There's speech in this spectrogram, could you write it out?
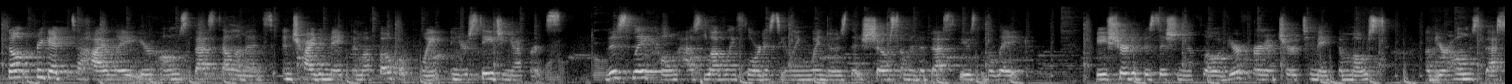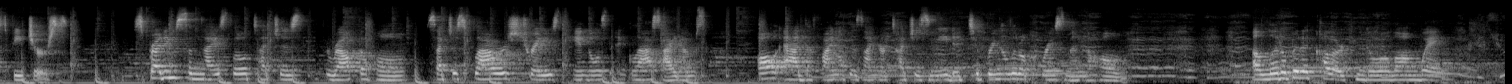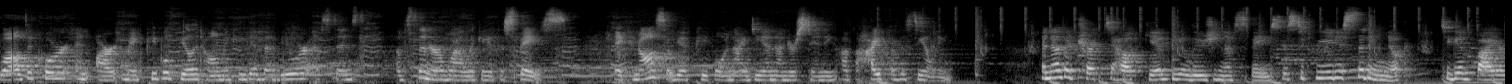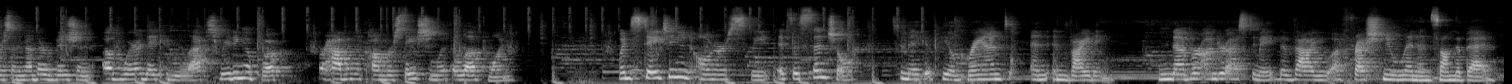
Don't forget to highlight your home's best elements and try to make them a focal point in your staging efforts. This lake home has lovely floor-to-ceiling windows that show some of the best views of the lake. Be sure to position the flow of your furniture to make the most of your home's best features. Spreading some nice little touches throughout the home, such as flowers, trays, candles, and glass items, all add the final designer touches needed to bring a little charisma in the home. A little bit of color can go a long way. Wall decor and art make people feel at home and can give the viewer a sense of center while looking at the space. They can also give people an idea and understanding of the height of the ceiling. Another trick to help give the illusion of space is to create a sitting nook to give buyers another vision of where they can relax reading a book or having a conversation with a loved one. When staging an owner's suite, it's essential to make it feel grand and inviting. Never underestimate the value of fresh new linens on the bed.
